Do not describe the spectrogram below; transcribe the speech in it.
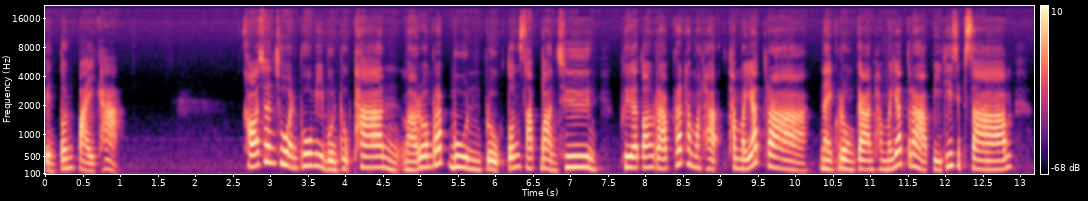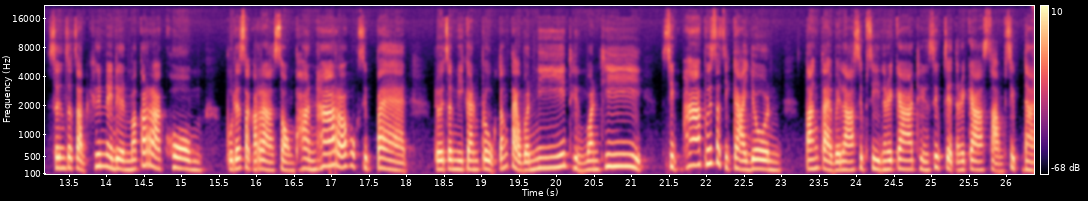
เป็นต้นไปค่ะ ขอเชิญชวนผู้มีบุญทุกท่านมาร่วมรับบุญปลูกต้นทรัพย์บานชื่น เพื่อต้อนรับพระธรรมธรรมยาตรา ในโครงการธรรมยาตราปีที่ 13 ซึ่งจะจัดขึ้นในเดือนมกราคม พุทธศักราช 2568 โดยจะมีการปลูกตั้งแต่วันนี้ถึงวันที่ 15 พฤศจิกายน ตั้งแต่เวลา 14นาฬิกาถึง 17นาฬิกา30 นา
